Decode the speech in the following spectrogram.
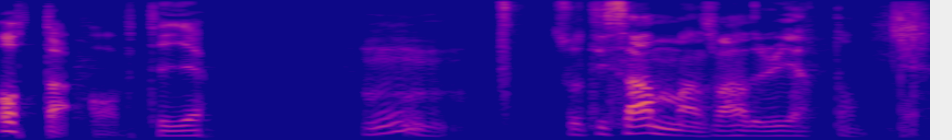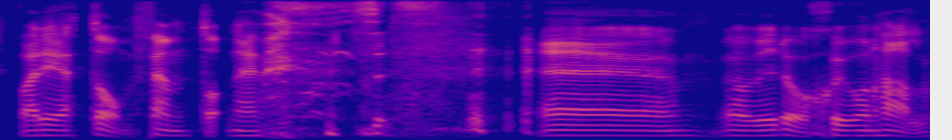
8 av 10. Mm. Så tillsammans, vad hade du gett dem? Vad hade jag gett dem? 15? Nej. eh, vad har vi då? 7,5.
